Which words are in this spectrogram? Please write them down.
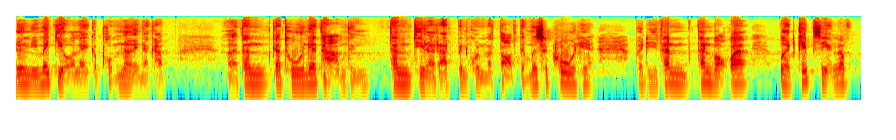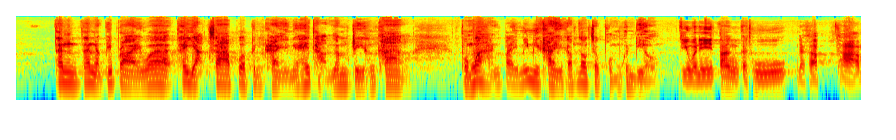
เรื่องนี้ไม่เกี่ยวอะไรกับผมเลยนะครับท่านกระทู้เนี่ยถามถึงท่านธีรรัตน์เป็นคนมาตอบแต่เมื่อสักครู่เนี่ยพอดีท่านท่านบอกว่าเปิดคลิปเสียงแล้วท่านท่านอภิปรายว่าถ้าอยากทราบว่าเป็นใครเนี่ยให้ถามรัฐมนตรีข้างๆ ผมว่าหันไปไม่มีใครครับนอกจากผมคนเดียว จริงวันนี้ตั้งกระทู้นะครับ ถาม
